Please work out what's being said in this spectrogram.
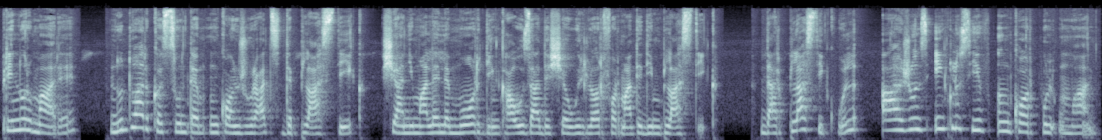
Prin urmare, nu doar că suntem înconjurați de plastic și animalele mor din cauza deșeurilor formate din plastic, dar plasticul a ajuns inclusiv în corpul uman.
